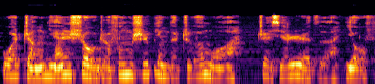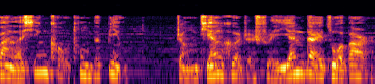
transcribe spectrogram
我整年受着风湿病的折磨，这些日子又犯了心口痛的病，整天喝着水烟袋作伴儿。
